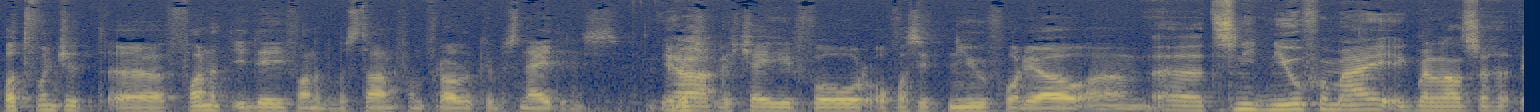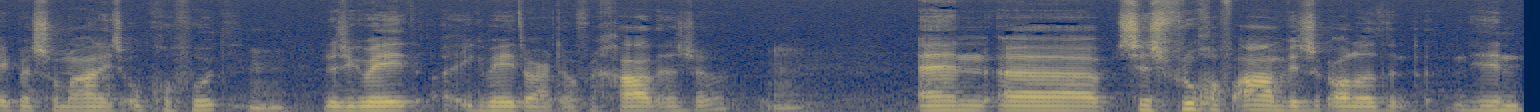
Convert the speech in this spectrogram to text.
Wat vond je het, uh, van het idee van het bestaan van vrouwelijke besnijdenis? Ja. Wist, wist jij hiervoor of was dit nieuw voor jou? Um... Uh, het is niet nieuw voor mij. Ik ben, laten zeggen, ik ben Somalisch opgevoed. Mm -hmm. Dus ik weet, ik weet waar het over gaat en zo. Mm -hmm. En uh, sinds vroeg af aan wist ik al dat het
